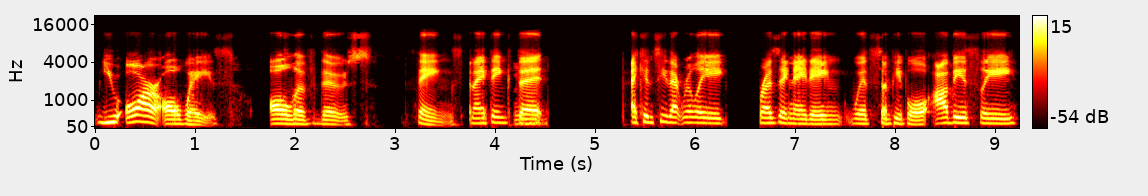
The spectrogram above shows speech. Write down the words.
you are always all of those things. And I think mm-hmm. that I can see that really resonating with some people. Obviously,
